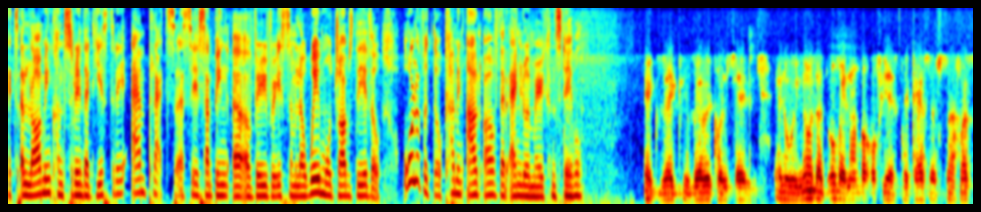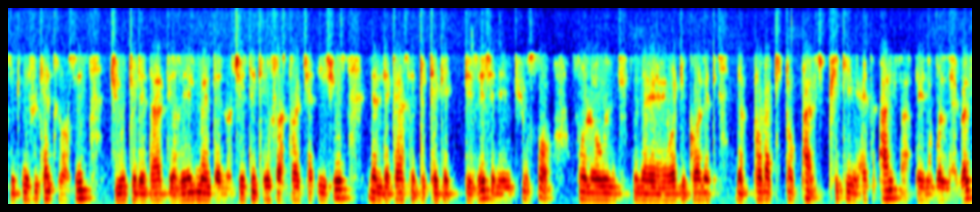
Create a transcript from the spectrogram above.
it's alarming considering that yesterday Amplats uh, said something uh, very, very similar. Way more jobs there, though. All of it, though, coming out of that Anglo American stable? Exactly, very concerning. And we know that over a number of years, the guys have suffered significant losses due to the derailment and logistic infrastructure issues. Then the guys had to take a decision in Q4 following the, what you call it, the product stockpiles peaking at unsustainable levels.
